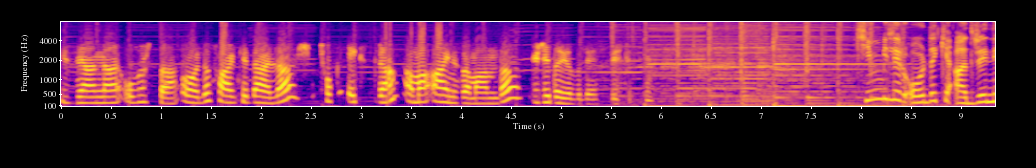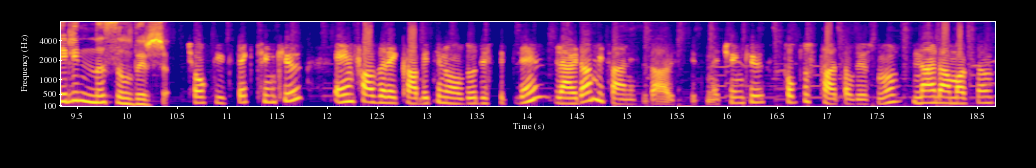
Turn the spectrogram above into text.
izleyenler olursa orada fark ederler. Çok ekstrem ama aynı zamanda güce dayalı bir disiplin. Kim bilir oradaki adrenalin nasıldır? Çok yüksek çünkü en fazla rekabetin olduğu disiplinlerden bir tanesi dağ bisikletinde. Çünkü toplu start alıyorsunuz. Nereden baksanız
